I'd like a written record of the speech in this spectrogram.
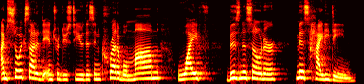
I'm so excited to introduce to you this incredible mom, wife, business owner, Miss Heidi Dean.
